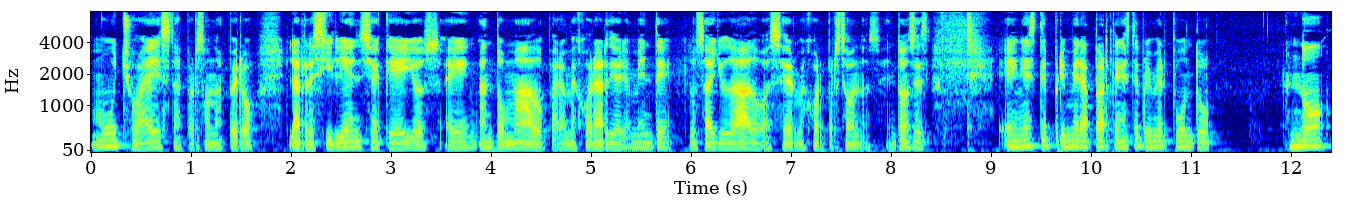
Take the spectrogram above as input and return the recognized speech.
mucho a estas personas, pero la resiliencia que ellos han tomado para mejorar diariamente los ha ayudado a ser mejor personas. Entonces, en esta primera parte, en este primer punto, no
